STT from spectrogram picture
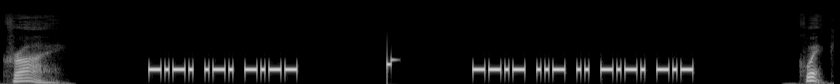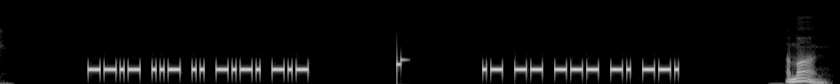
Cry. Quick. Among.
